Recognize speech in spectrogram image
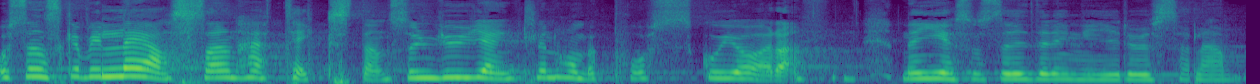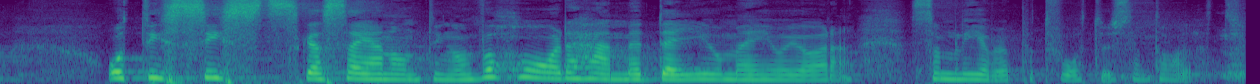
Och sen ska vi läsa den här texten som ju egentligen har med påsk att göra, när Jesus rider in i Jerusalem. Och till sist ska jag säga någonting om vad har det här med dig och mig att göra som lever på 2000-talet.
